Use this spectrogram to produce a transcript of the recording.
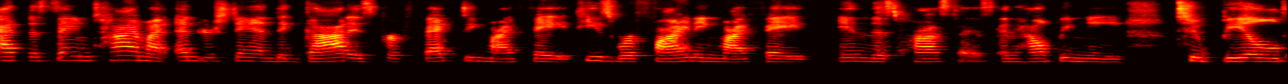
at the same time, I understand that God is perfecting my faith. He's refining my faith in this process and helping me to build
